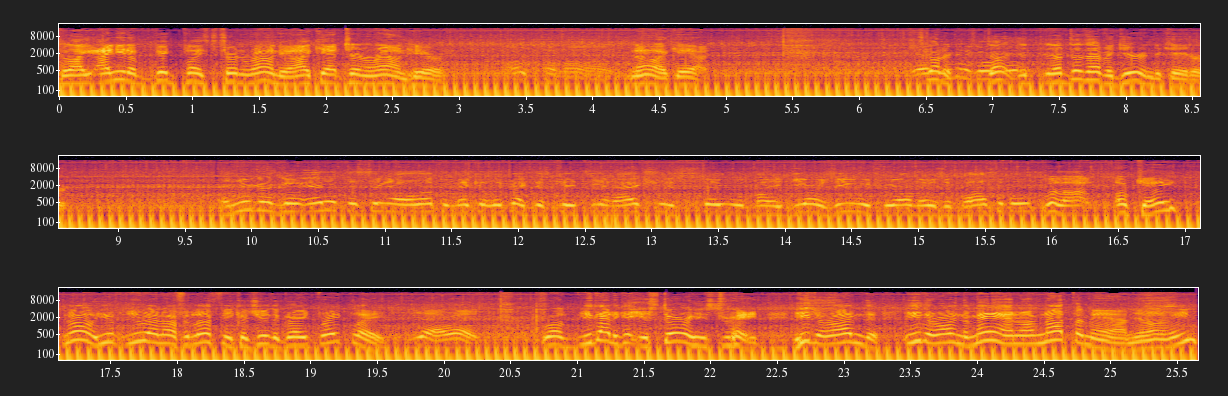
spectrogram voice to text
Cause I, I need a big place to turn around in. I can't turn around here. Oh, come on. No, I can't. It's Yeah, got a, go it, ed- it doesn't have a gear indicator. and you're going to go edit this thing all up and make it look like this KT and actually stay with my DRZ, which we all know is impossible? Well, uh, okay. No, you, you ran off and left me because you're the great Brakelate. Yeah, right. Well, you got to get your story straight. Either I'm the either I'm the man or I'm not the man. You know what I mean?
